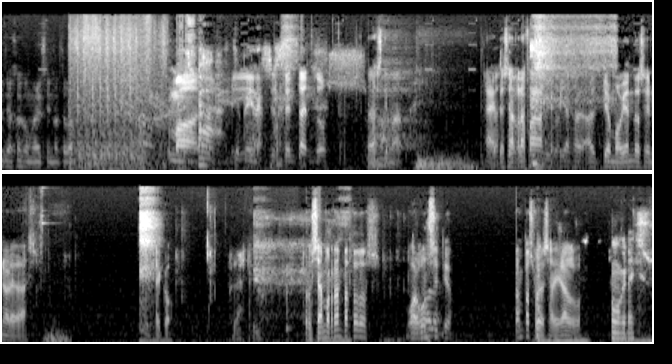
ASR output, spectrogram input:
Tienes que comer si no te vas a... Madre Ah, qué mía, pena. 60 en 2. Lástima. Eh, de esas ráfagas que pillas al, al tío moviéndose y no le das. Eco. Lástima. ¿Ruseamos rampa todos? ¿O algún Vale. sitio? Rampa suele salir algo. Como queráis.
